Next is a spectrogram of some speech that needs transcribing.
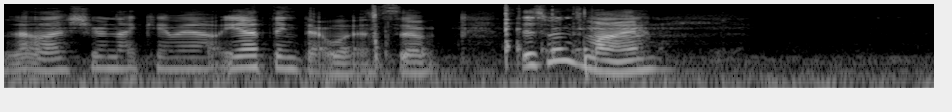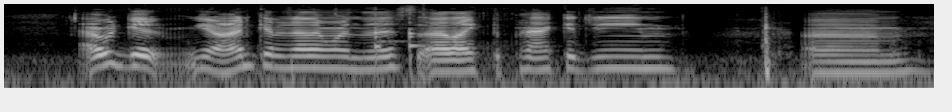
Was that last year when that came out? Yeah, I think that was. So this one's mine. I would get, you know, I'd get another one of this. I like the packaging. Um,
